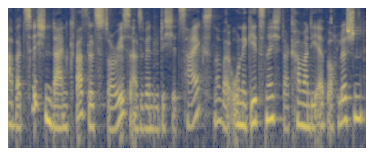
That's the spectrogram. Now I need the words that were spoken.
Aber zwischen deinen Quassel-Stories, also wenn du dich hier zeigst, ne, weil ohne geht's nicht, da kann man die App auch löschen,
